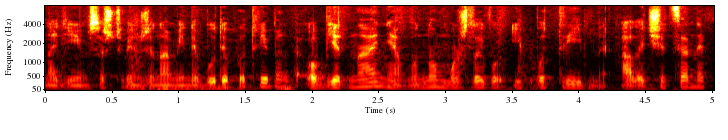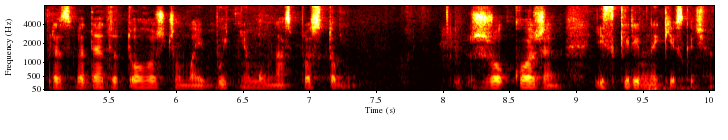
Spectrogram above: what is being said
Надіємося, що він вже нам і не буде потрібен. Об'єднання, воно можливо і потрібне, але чи це не призведе до того, що в майбутньому в нас просто кожен із керівників, скажімо,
